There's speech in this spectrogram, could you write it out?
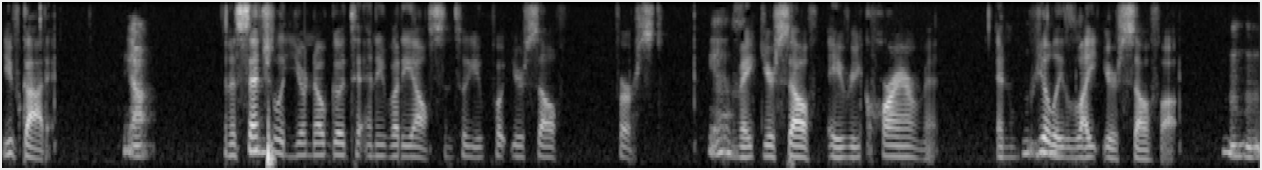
you've got it. Yeah, And essentially, you're no good to anybody else until you put yourself first. Yes. Make yourself a requirement and really light yourself up. hmm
